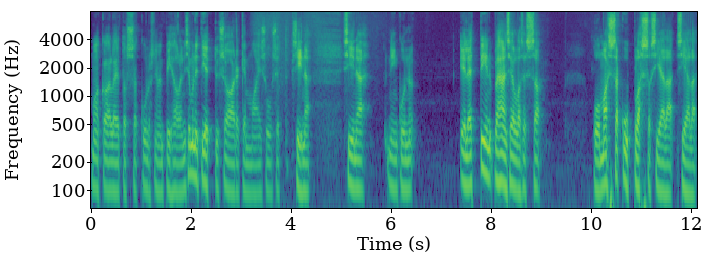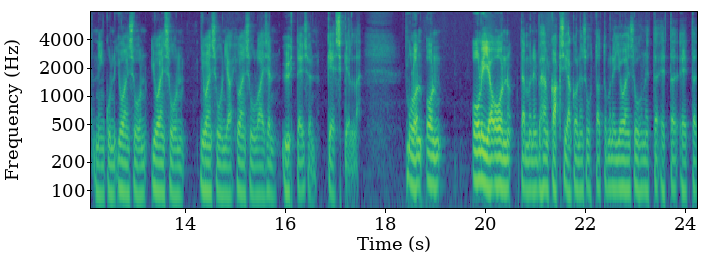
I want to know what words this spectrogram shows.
makailee tuossa Kunnasniemen pihalla, niin semmoinen tietty saarkemaisuus, että siinä, siinä niin kuin elettiin vähän sellaisessa omassa kuplassa siellä, siellä niin kuin Joensuun, Joensuun, Joensuun ja joensuulaisen yhteisön keskellä. Mulla on, on oli ja on tämmöinen vähän kaksijakoinen suhtautuminen Joensuuhun, että, että, että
